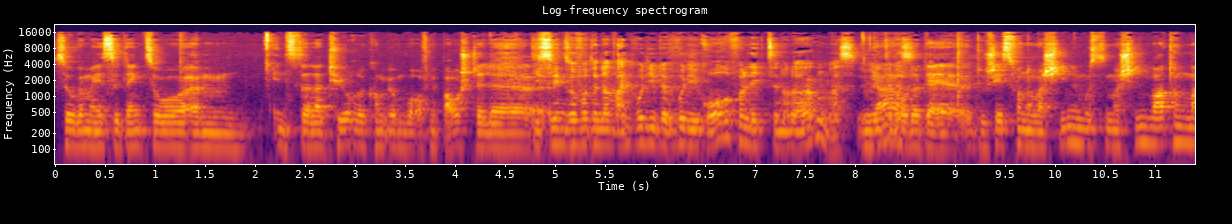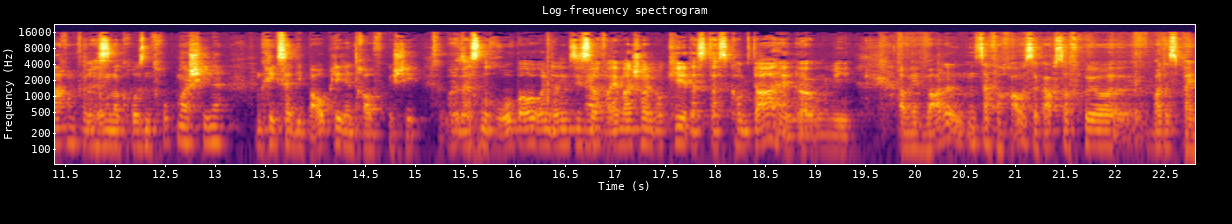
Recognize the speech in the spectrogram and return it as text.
So, wenn man jetzt so denkt, so ähm, Installateure kommen irgendwo auf eine Baustelle. Die sehen sofort in der Wand, wo die, wo die Rohre verlegt sind oder irgendwas. Ja, Das- oder der, du stehst vor einer Maschine, musst eine Maschinenwartung machen von Das- irgendeiner großen Druckmaschine und kriegst halt die Baupläne draufgeschickt. Oder das ist ein Rohbau und dann siehst du Ja. auf einmal schon, okay, das, das kommt dahin irgendwie. Aber wir waren uns da voraus. Da gab es doch früher, war das bei,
